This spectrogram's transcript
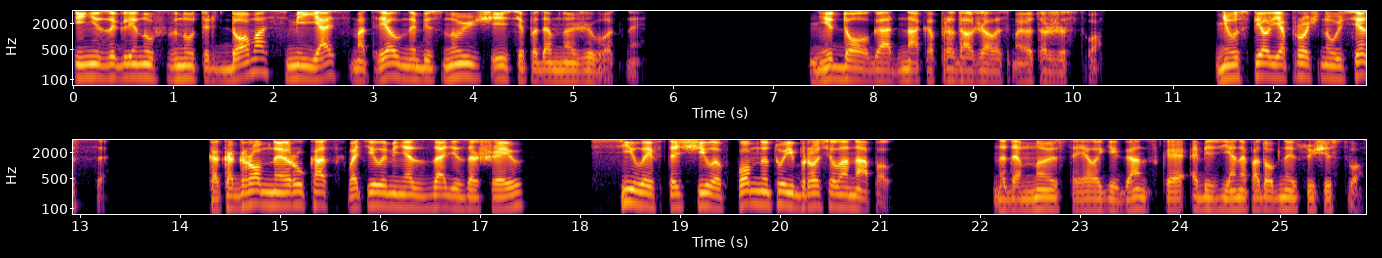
и, не заглянув внутрь дома, смеясь, смотрел на беснующееся подо мной животное. Недолго, однако, продолжалось мое торжество. Не успел я прочно усесться, как огромная рука схватила меня сзади за шею силой втащила в комнату и бросила на пол. Надо мною стояло гигантское обезьяноподобное существо.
